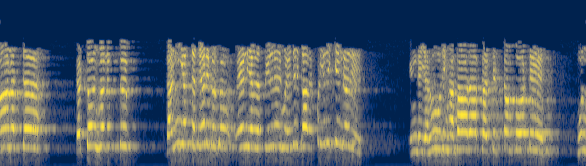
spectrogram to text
மானத்தை பெற்றோர்களுக்கு கண்ணியத்தை தேடி கொடுக்க வேண்டிய அந்த பிள்ளைகள் எதிர்காலம் எப்படி இருக்கின்றது? இந்த யகூதி ஹசாராக்கள் திட்டம் போட்டு முன்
